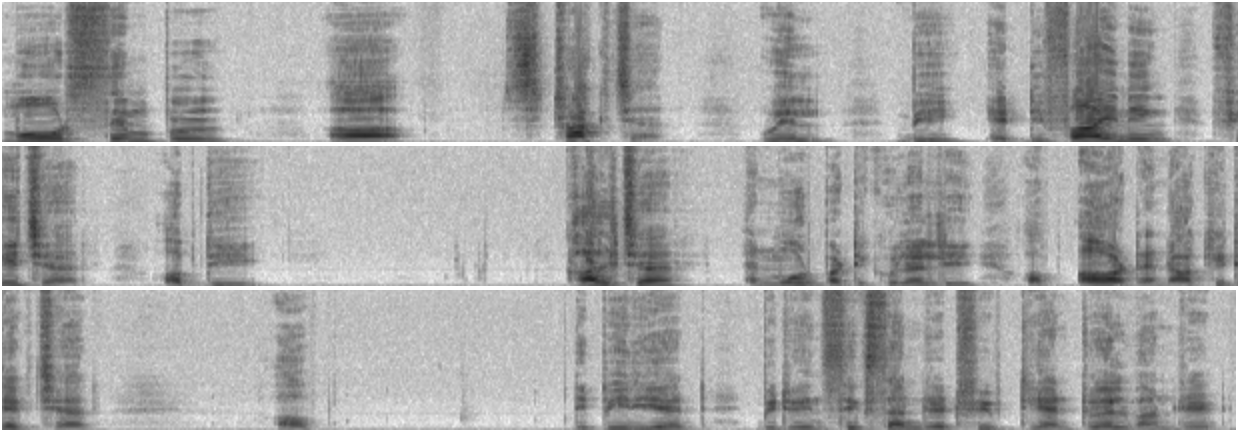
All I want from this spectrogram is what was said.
more simple uh, structure will be a defining feature of the culture and more particularly of art and architecture of the period between 650 and 1200.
